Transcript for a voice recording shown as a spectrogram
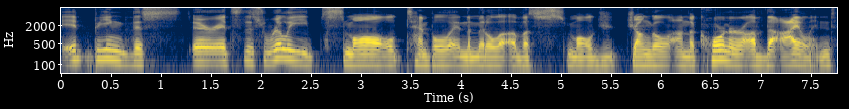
it being this, or it's this really small temple in the middle of a small j- jungle on the corner of the island.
